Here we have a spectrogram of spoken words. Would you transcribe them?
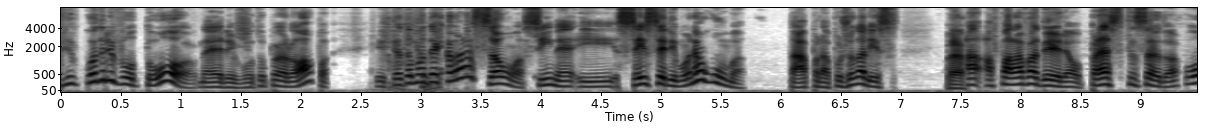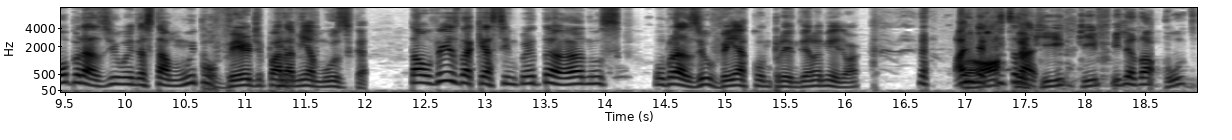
quando ele voltou, né? Ele voltou para Europa, ele tenta uma declaração, assim, né? E sem cerimônia alguma, tá? Para o jornalista. É. A, a, palavra dele, ó, presta atenção, Eduardo. O Brasil ainda está muito verde para a minha música. Talvez daqui a 50 anos o Brasil venha compreendê-la melhor. Olha Nossa, que, tra... que, que, filha da puta.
